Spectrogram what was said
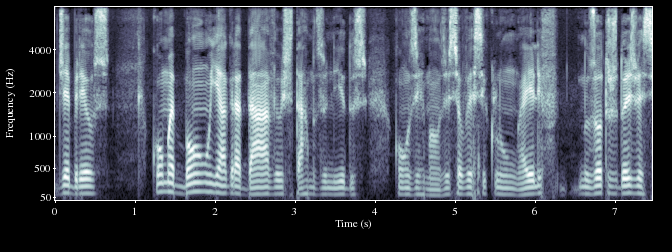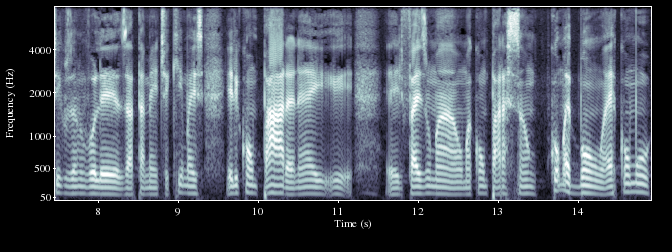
de Hebreus. Como é bom e agradável estarmos unidos com os irmãos. Esse é o versículo 1. Aí ele, nos outros dois versículos eu não vou ler exatamente aqui, mas ele compara, né? E, ele faz uma, uma comparação. Como é bom, é como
